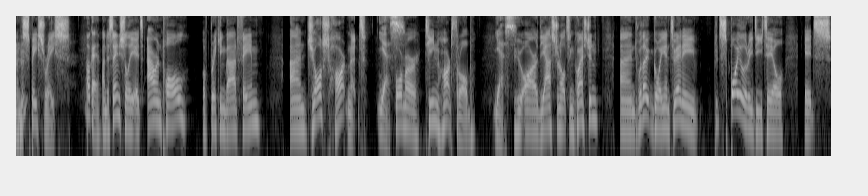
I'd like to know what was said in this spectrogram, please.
and the mm-hmm. space race. Okay. And essentially, it's Aaron Paul of Breaking Bad fame and Josh Hartnett, Yes. former teen heartthrob, Yes. who are the astronauts in question. And without going into any spoilery detail, it's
